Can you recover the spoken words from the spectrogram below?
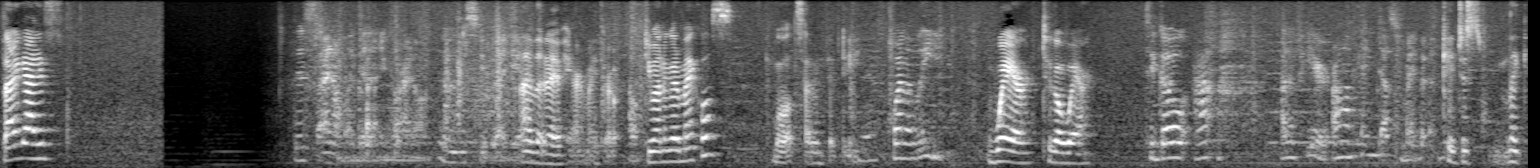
Bye guys this, I don't like it anymore. I don't. It was a stupid idea. I literally have hair in my throat. Oh. Do you want to go to Michael's? Well, it's 7.50. Yeah. Want to leave. Where? To go where? To go out, out of here. Oh, I'm playing dust my bed. Okay, just, like,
